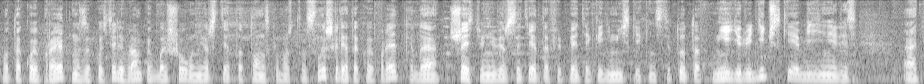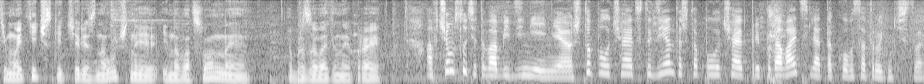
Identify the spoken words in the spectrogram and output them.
вот такой проект мы запустили в рамках Большого университета Томска. Может, вы слышали такой проект, когда 6 университетов и 5 академических институтов не юридически объединились, а тематически через научные, инновационные образовательные проекты. А в чем суть этого объединения? Что получают студенты, что получают преподаватели от такого сотрудничества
